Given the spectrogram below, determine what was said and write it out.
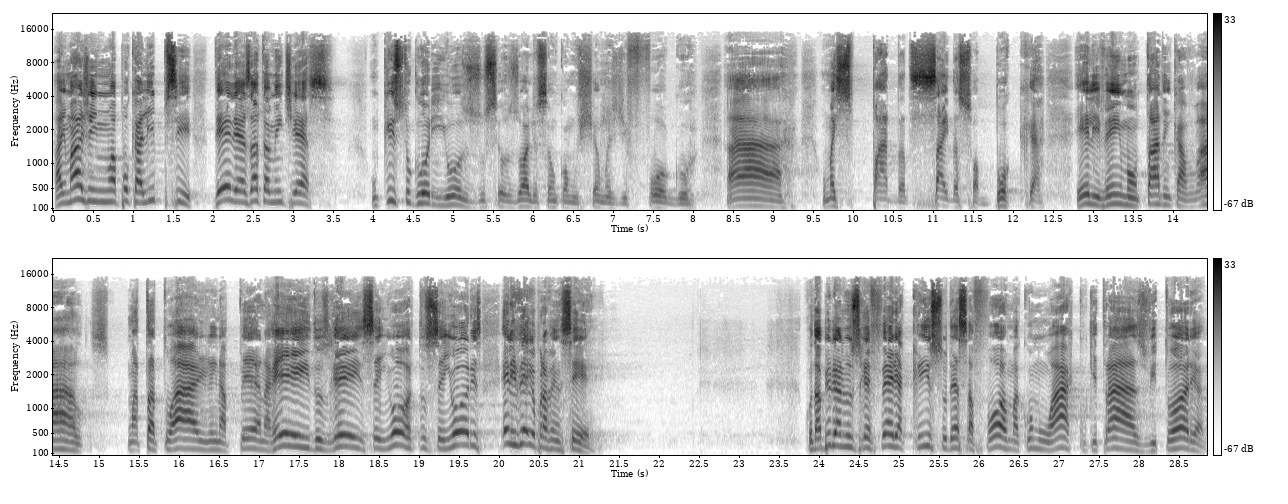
A imagem no Apocalipse dele é exatamente essa. Um Cristo glorioso, seus olhos são como chamas de fogo. Ah, uma espada sai da sua boca. Ele vem montado em cavalos, uma tatuagem na perna, Rei dos reis, Senhor dos senhores. Ele veio para vencer. Quando a Bíblia nos refere a Cristo dessa forma, como um arco que traz vitória,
